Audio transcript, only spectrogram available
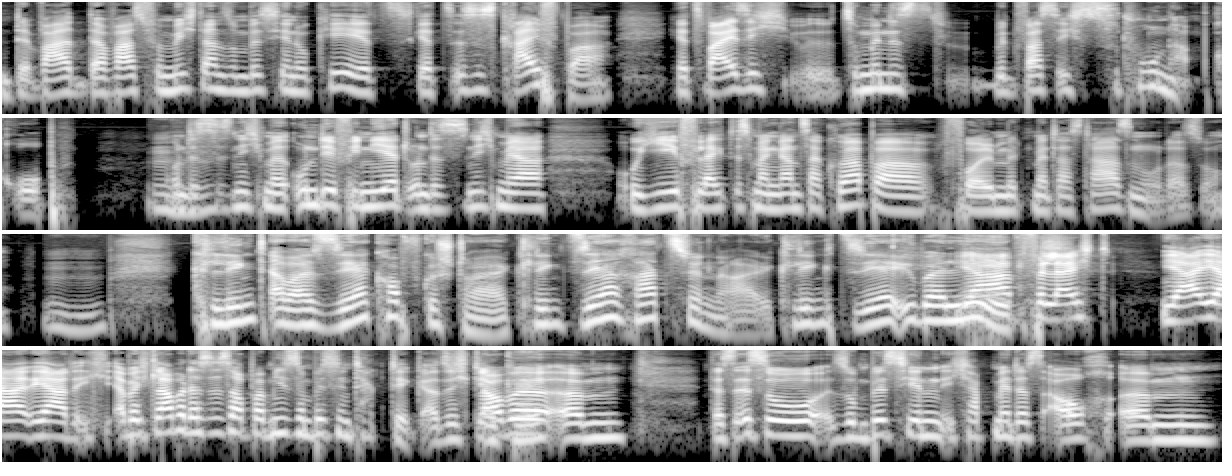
da war, da war es für mich dann so ein bisschen, okay, jetzt, jetzt ist es greifbar. Jetzt weiß ich äh, zumindest, mit was ich es zu tun habe, grob. Mhm. Und es ist nicht mehr undefiniert und es ist nicht mehr, oh je, vielleicht ist mein ganzer Körper voll mit Metastasen oder so. Mhm. Klingt aber sehr kopfgesteuert, klingt sehr rational, klingt sehr überlegt. Ja, vielleicht, ja, ja, ja. Ich, aber ich glaube, das ist auch bei mir so ein bisschen Taktik. Also ich glaube, okay. ähm, das ist so, so ein bisschen, ich habe mir das auch ähm,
